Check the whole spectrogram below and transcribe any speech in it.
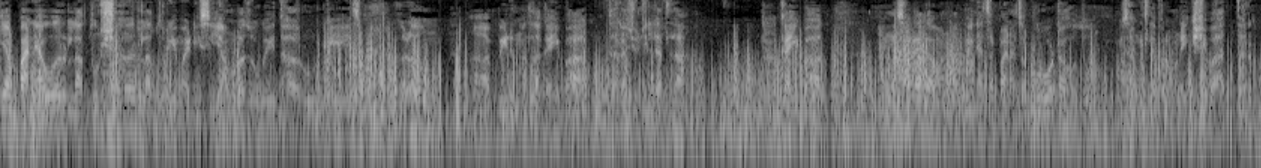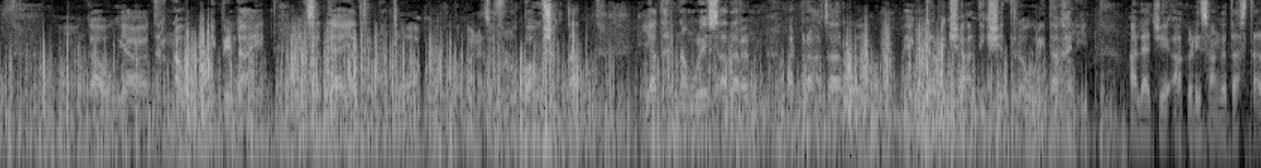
या पाण्यावर लातूर शहर Latur M I D C Ambajogai Dharur Kej Kalam बीडमधला काही भाग धाराशिव जिल्ह्यातला काही भाग या सगळ्या गावांना पिण्याचा पाण्याचा पुरवठा होतो. मी सांगितल्याप्रमाणे एकशे बहात्तर गाव या धरणावर डिपेंड आहेत आणि सध्या या धरणाचा आपण पाण्याचा फ्लो पाहू शकतात. या धरणामुळे साधारण अठरा हजार हेक्टरपेक्षा अधिक क्षेत्र ओलिताखाली आल्याचे आकडे सांगत असतात.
